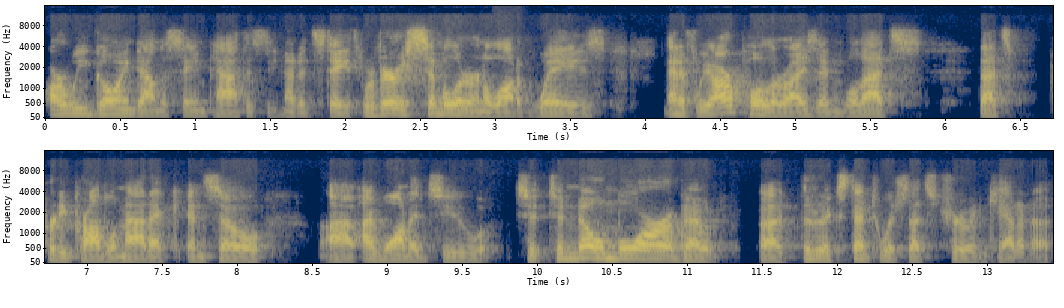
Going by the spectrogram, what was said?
Are we going down the same path as the United States? We're very similar in a lot of ways, and if we are polarizing, well, that's that's pretty problematic. And so uh, I wanted to, to, to know more about uh, the extent to which that's true in Canada.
